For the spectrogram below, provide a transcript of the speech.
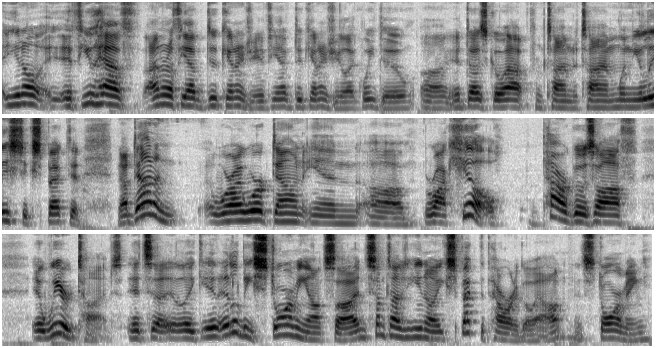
you know, if you have, I don't know if you have Duke Energy. If you have Duke Energy like we do, uh, it does go out from time to time when you least expect it. Now, down in where I work down in uh, Rock Hill, power goes off at weird times. It's uh, like it, will be storming outside, and sometimes you know expect the power to go out. It's storming,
